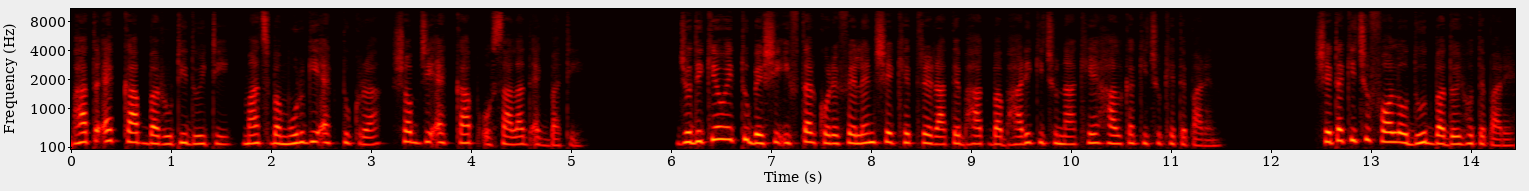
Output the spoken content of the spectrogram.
ভাত এক কাপ বা রুটি দুইটি, মাছ বা মুরগি এক টুকরা, সবজি এক কাপ ও সালাদ এক বাটি। যদি কেউ একটু বেশি ইফতার করে ফেলেন, সেক্ষেত্রে রাতে ভাত বা ভারী কিছু না খেয়ে হালকা কিছু খেতে পারেন। সেটা কিছু ফল ও দুধ বা দই হতে পারে।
